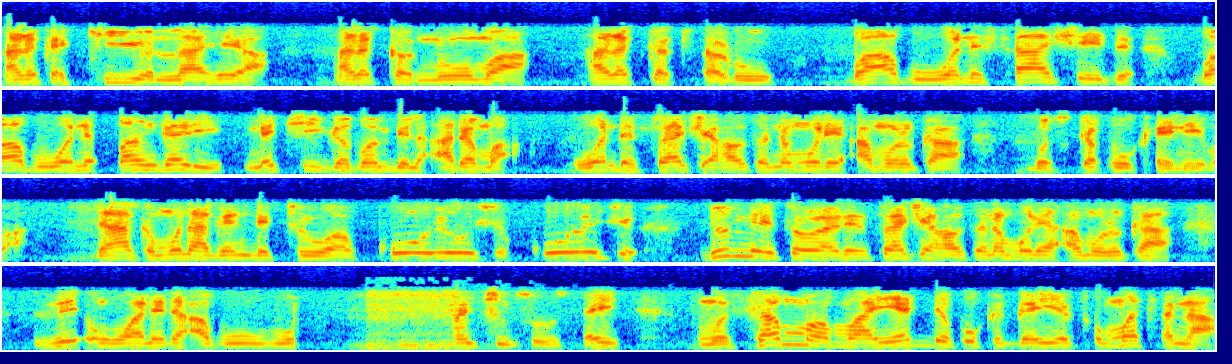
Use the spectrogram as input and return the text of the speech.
harkar kiwon lahiya harkar noma harkar tsaro babu wani sashe da babu wani ɓangare na cigaban bil'adama wanda sashen hausa na muryar amurka ba su taɓo kai ne ba. Don haka muna ganin da cewa koyaushe koyaushe duk mai sauraren sashen hausa na muryar amurka zai unwane da abubuwan sosai musamman ma yadda kuka gayyato masana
